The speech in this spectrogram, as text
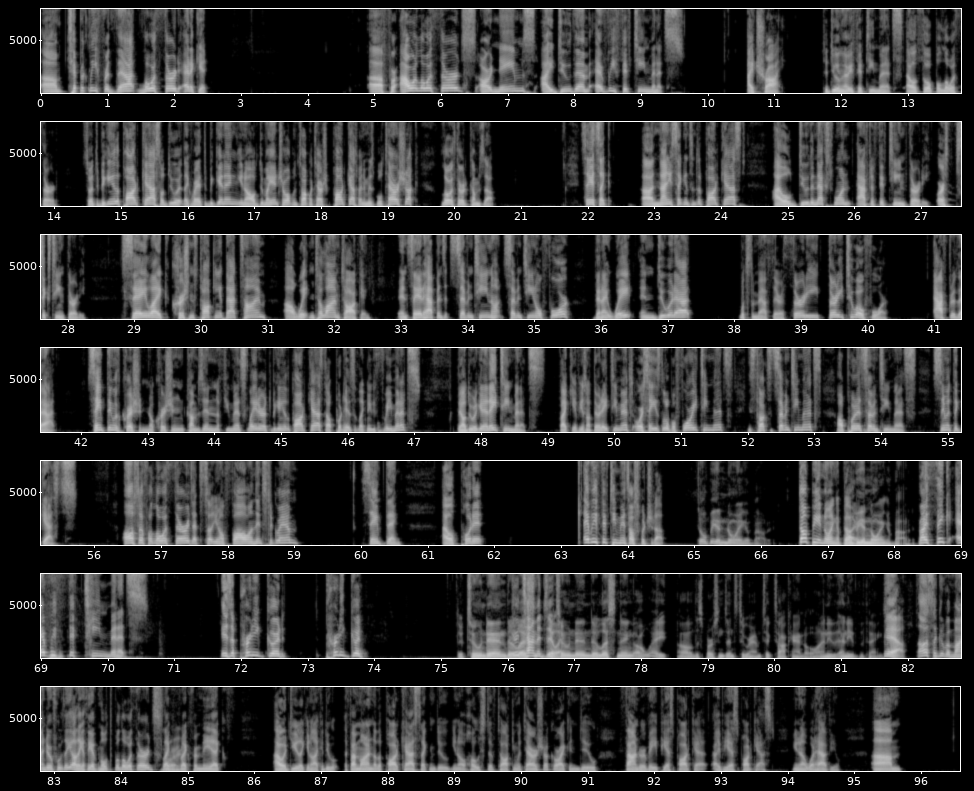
Um, typically, for that, lower third etiquette. Uh, for our lower thirds, our names, I do them every 15 minutes. I try to do them every 15 minutes. I'll throw up a lower third. So at the beginning of the podcast, I'll do it like right at the beginning. You know, I'll do my intro, Welcome to Talk with Tarashuk podcast. My name is Will Tarashuk. Lower third comes up. Say it's like uh, 90 seconds into the podcast. I will do the next one after 1530 or 1630. Say like Christian's talking at that time. I'll wait until I'm talking and say it happens at 17 1704 then i wait and do it at what's the math there? 30 3204 after that. Same thing with christian. Know christian comes in a few minutes later at the beginning of the podcast. I'll put his at like maybe three minutes. Then i'll do it again at 18 minutes. Like if he's not there at 18 minutes or say he's a little before 18 minutes he talks at 17 minutes i'll put it at 17 minutes. Same with the guests. Also for lower thirds that's you know follow on instagram same thing. I will put it every 15 minutes I'll switch it up. Don't be annoying about it. Don't be annoying about it. Don't be annoying about it. but I think every 15 minutes is a pretty good pretty good They're tuned in. They're Good listen- time to they're it. tuned in. They're listening. Oh wait. Oh, this person's Instagram, TikTok handle, any any of the things. yeah. Oh, that's a good reminder of who they are. Like if they have multiple lower thirds, like Right. like for me, like I would do like you know I could do if I'm on another podcast, I can do you know host of Talking with Tarashuk, or I can do founder of APS podcast, IPS podcast, you know what have you. Um,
